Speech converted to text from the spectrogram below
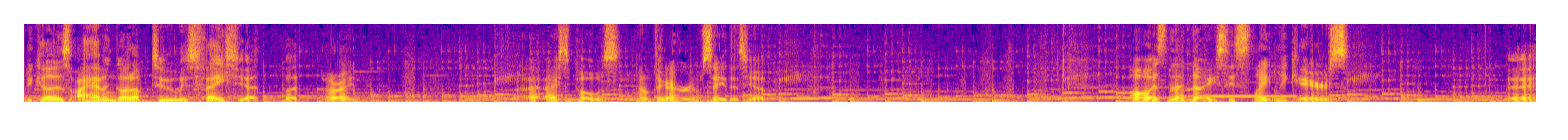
because I haven't gone up to his face yet, but alright. I, I suppose. I don't think I heard him say this yet. Oh, isn't that nice? He slightly cares. Eh.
